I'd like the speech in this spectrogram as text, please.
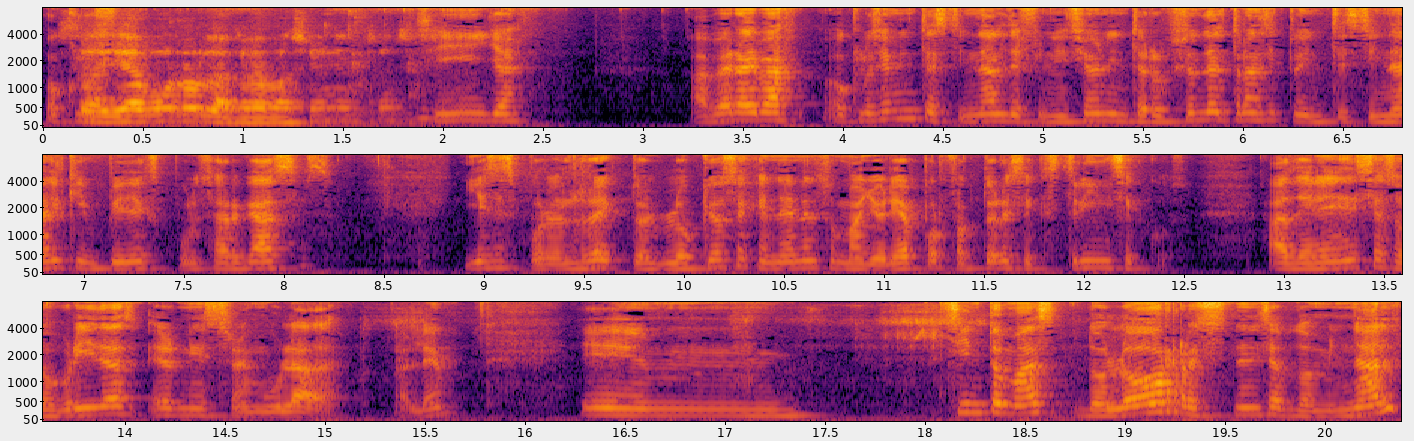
O sea, ya borro la grabación entonces. Sí, ya. A ver, ahí va. Oclusión intestinal, definición, interrupción del tránsito intestinal que impide expulsar gases y ese es por el recto. El bloqueo se genera en su mayoría por factores extrínsecos, adherencias o bridas, hernia estrangulada. ¿vale? Em, síntomas, dolor, resistencia abdominal,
